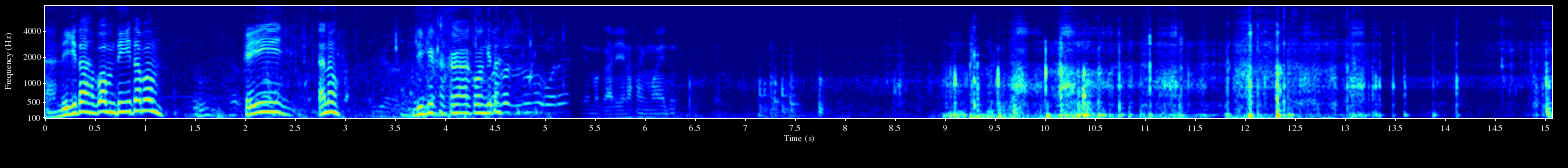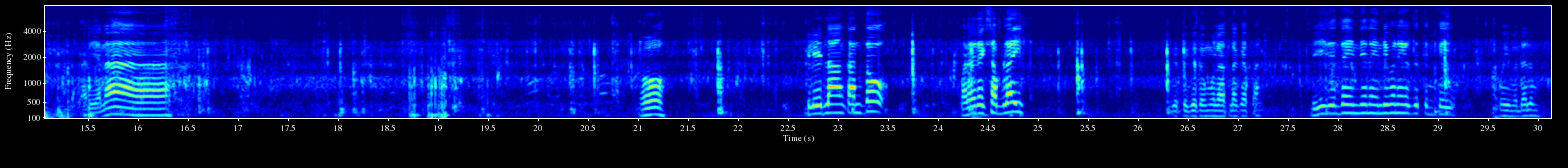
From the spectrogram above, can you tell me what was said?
Ah, Di kita, bam, di kita, bam. Kay ano? Di ka kakakuan kita. Yan mag-ari na kami mga idol. Yan. Mag-ari na. Oh. Kilit lang ang kanto. Panay sablay. Gato-gato mo lahat lagat ah. Hindi, hindi, hindi na, hindi mo na igutin kay... Uy, madalom.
